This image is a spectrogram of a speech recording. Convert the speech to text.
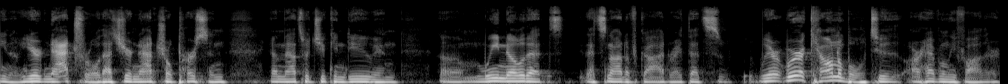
you know you're natural. That's your natural person, and that's what you can do. And um, we know that that's not of God, right? That's we're we're accountable to our heavenly Father.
